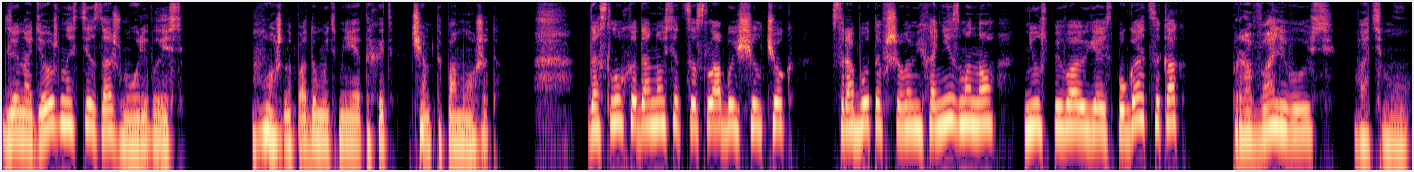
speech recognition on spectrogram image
Для надежности зажмуриваясь, можно подумать, мне это хоть чем-то поможет. До слуха доносится слабый щелчок сработавшего механизма, но не успеваю я испугаться, как проваливаюсь во тьму.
